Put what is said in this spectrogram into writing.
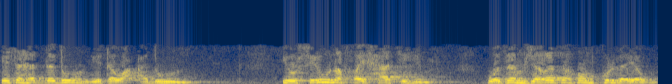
يتهددون يتوعدون يرسلون صيحاتهم وزمجرتهم كل يوم.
